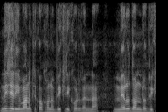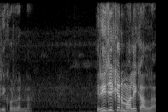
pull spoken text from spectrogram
নিজের ইমানকে কখনো বিক্রি করবেন না, মেরুদণ্ড বিক্রি করবেন না। রিজিকের মালিক আল্লাহ,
